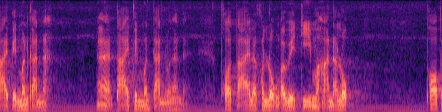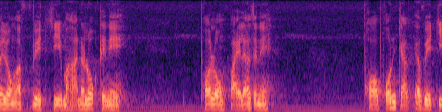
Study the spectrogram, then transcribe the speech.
ตายเป็นเหมือนกันนะตายเป็นเหมือนกันเหมือนกันเลย พอตายแล้วก็ลงอเวจีมหานรก พอไปลงอเวจีมหานรกทีนี้พอลงไปแล้วทีนี้พอพ้นจากอเวจี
